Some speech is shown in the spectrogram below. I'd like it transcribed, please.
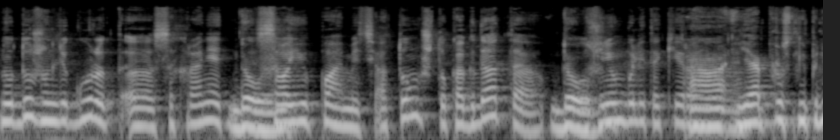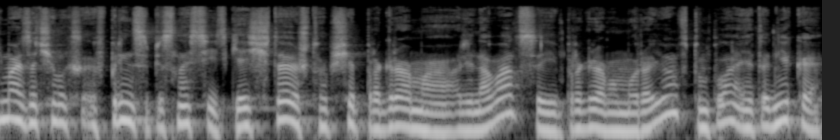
Но должен ли город э, сохранять должен. свою память о том, что когда-то в нем были такие районы? А, я просто не понимаю, зачем их в принципе сносить. Я считаю, что вообще программа реновации, программа «Мой район» в том плане, это некая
